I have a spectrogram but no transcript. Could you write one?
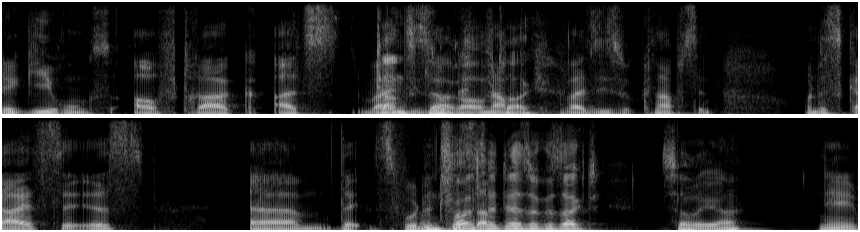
Regierungsauftrag, als weil, Ganz sie so, knapp, Auftrag. weil sie so knapp sind. Und das Geilste ist, ähm, es wurde Und Scholz hat ja so gesagt, sorry, ja, nee,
